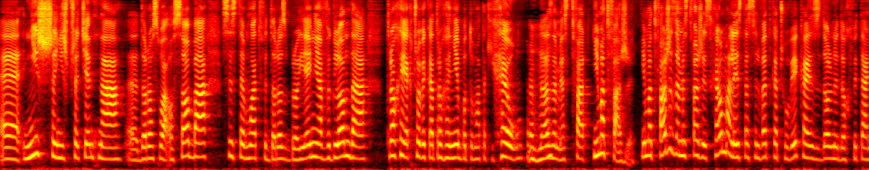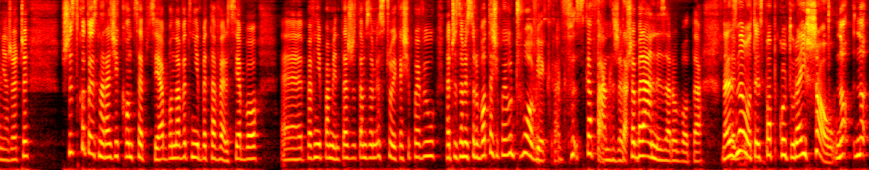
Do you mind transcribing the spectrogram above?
e, niższy niż przeciętna e, dorosła osoba, system łatwy do rozbrojenia, wygląda trochę jak człowieka, trochę nie, bo to ma taki hełm, prawda, mhm. zamiast twarzy. Nie ma twarzy. Nie ma twarzy, zamiast twarzy jest hełm, ale jest ta sylwetka człowieka, jest zdolny do chwytania rzeczy. Wszystko to jest na razie koncepcja, bo nawet nie beta wersja, bo e, pewnie pamiętasz, że tam zamiast człowieka się pojawił, znaczy zamiast robota się pojawił człowiek tak, w skafandrze, tak, tak. przebrany za robota. No ale znowu, to jest popkultura i show. No, no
